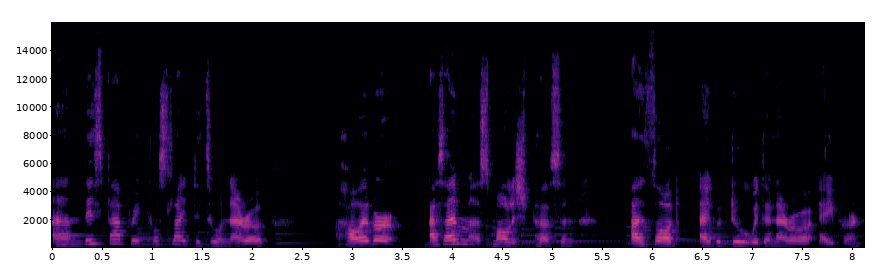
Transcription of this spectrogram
and this fabric was slightly too narrow. However, as I'm a smallish person, I thought I could do with a narrower apron.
